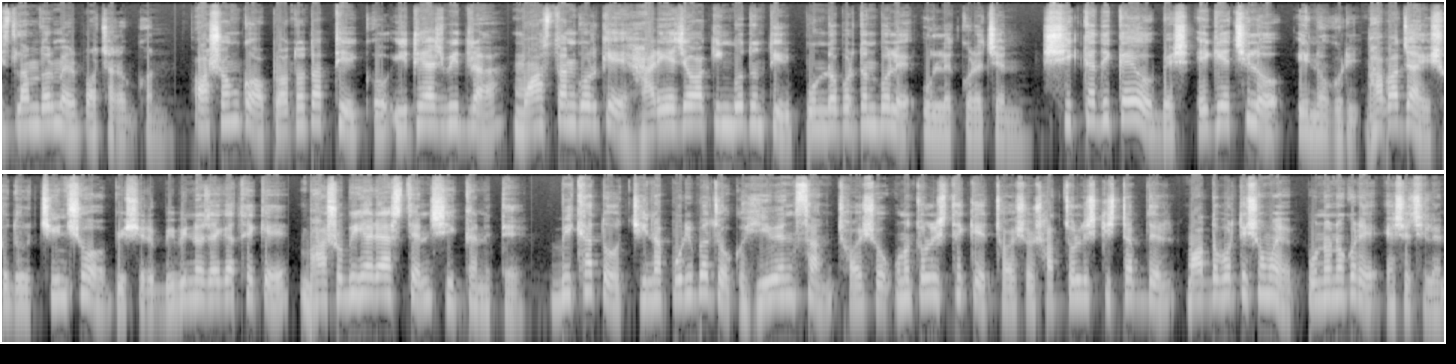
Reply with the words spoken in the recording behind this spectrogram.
ইসলাম ধর্মের প্রচারকগণ। অসংখ্য প্রত্নতাত্ত্বিক ও ইতিহাসবিদরা মহাস্থানগড়কে হারিয়ে যাওয়া কিংবদন্তির পুণ্ডবর্ধন বলে উল্লেখ করেছেন। শিক্ষা দীক্ষায়ও বেশ এগিয়ে ছিল এই নগরী। ভাবা যায় সুদূর চীন সহ বিশ্বের বিভিন্ন জায়গা থেকে ভাসবিহারে আসতেন শিক্ষা নিতে বিখ্যাত চীনা পরিব্রাজক হিউয়েংসান ছয়শো উনচল্লিশ থেকে ছয়শো সাতচল্লিশ খ্রিস্টাব্দের মধ্যবর্তী সময়ে পূর্ণনগরে এসেছিলেন।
